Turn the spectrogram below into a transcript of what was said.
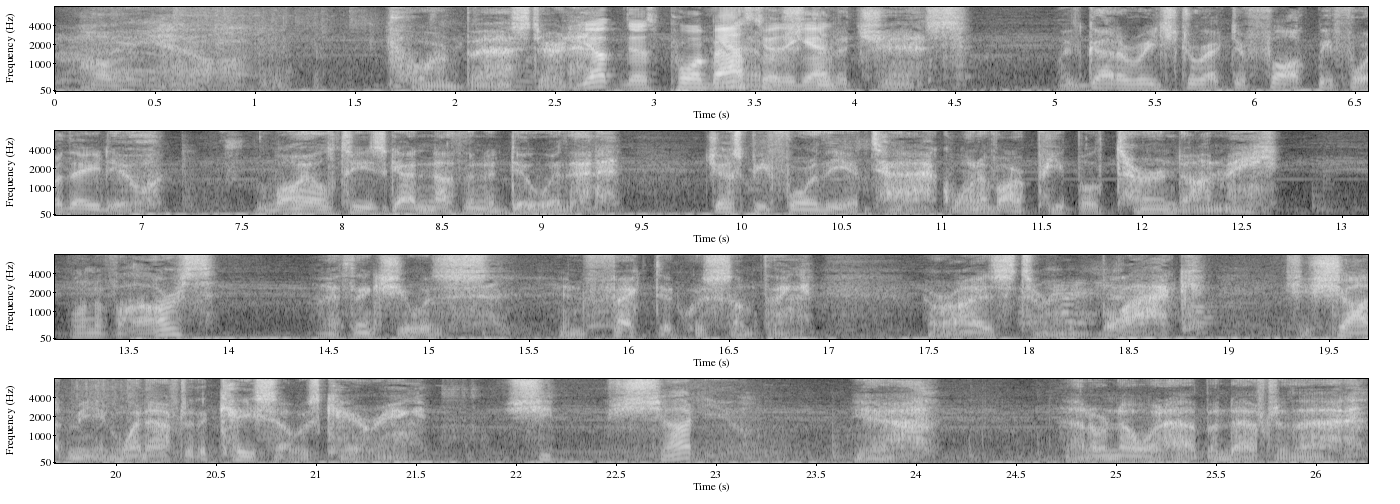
Holy hell. Poor bastard. Yep, this poor They bastard never again. Stood a chance. We've got to reach Director Faulke before they do. Loyalty's got nothing to do with it. Just before the attack, one of our people turned on me. One of ours? I think she was infected with something. Her eyes turned black. She shot me and went after the case I was carrying. She shot you? Yeah. I don't know what happened after that.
